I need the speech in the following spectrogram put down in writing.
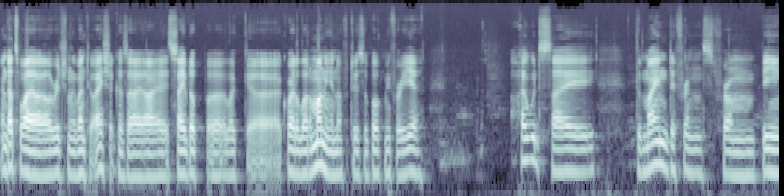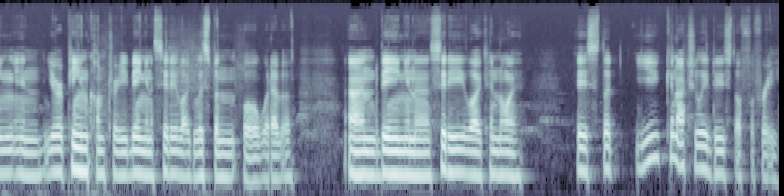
and that's why I originally went to Asia because I, I saved up uh, like uh, quite a lot of money enough to support me for a year. I would say the main difference from being in European country, being in a city like Lisbon or whatever, and being in a city like Hanoi, is that you can actually do stuff for free.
